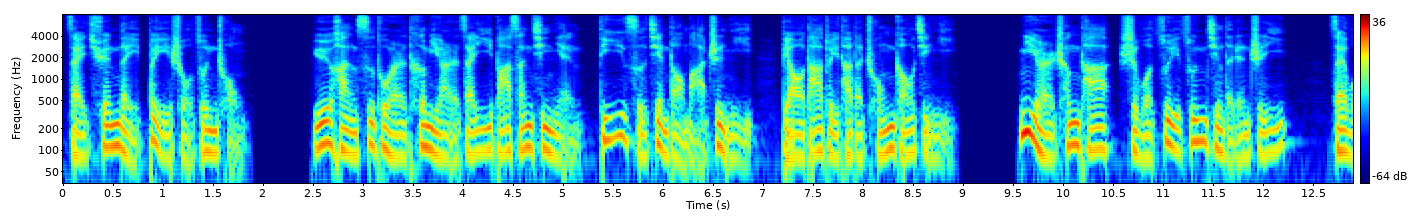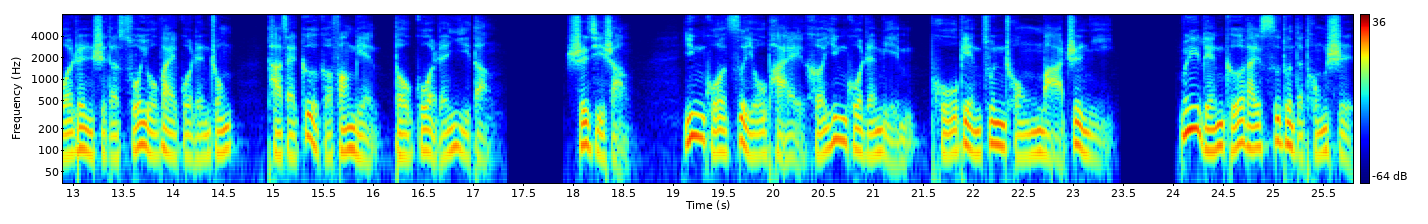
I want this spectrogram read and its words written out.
在圈内备受尊崇。约翰·斯图尔特·米尔在1837年第一次见到马志尼，表达对他的崇高敬意。密尔称他是我最尊敬的人之一，在我认识的所有外国人中，他在各个方面都过人一等。实际上，英国自由派和英国人民普遍尊崇马志尼。威廉·格莱斯顿的同事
